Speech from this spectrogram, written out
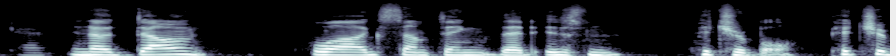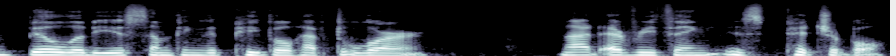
Okay. You know, don't flog something that isn't pitchable. Pitchability is something that people have to learn. Not everything is pitchable.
